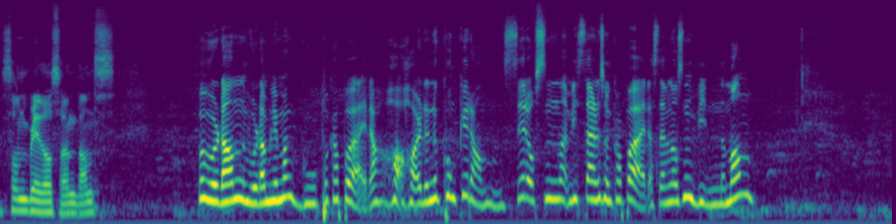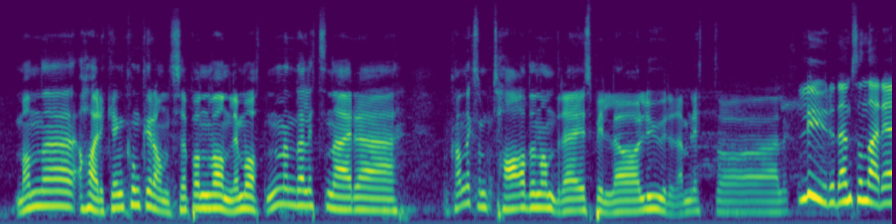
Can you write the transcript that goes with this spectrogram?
Sånn blir det også en dans. For hvordan, hvordan blir man god på capoeira? Ha, har dere noen konkurranser? Hvordan, hvis det er en sånn capoeira-stevne, hvordan vinner man? Man uh, har ikke en konkurranse på den vanlige måten, men det er litt sånn der eh, Man kan liksom ta den andre i spillet og lure dem litt. Og, liksom. Lure dem sånn derre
